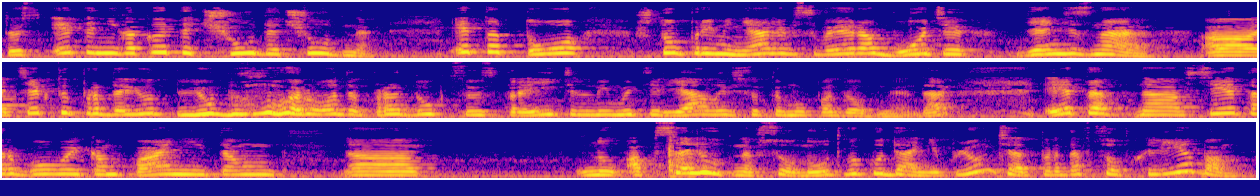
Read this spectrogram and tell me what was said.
То есть это не какое-то чудо чудно. Это то, что применяли в своей работе, я не знаю, а, те, кто продают любого рода продукцию, строительные материалы и все тому подобное. Да? Это а, все торговые компании, там, а, ну абсолютно все. Ну вот вы куда ни плюньте, от продавцов хлебом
